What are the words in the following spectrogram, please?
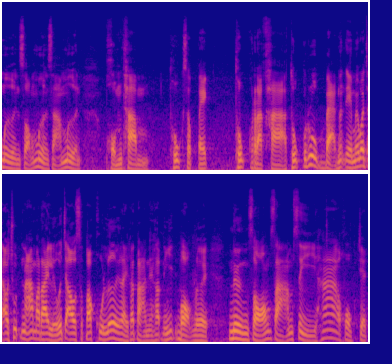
หมื่น 20,000 30,000 ผมทำทุกสเปค ทุกราคาทุกรูปแบบนั่นเองไม่ว่าจะเอาชุดน้ำอะไร หรือว่าจะเอาสต็อกคูลเลอร์อะไรก็ตามเนะครับนี้บอกเลย 1 2 3 4 5 6 7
